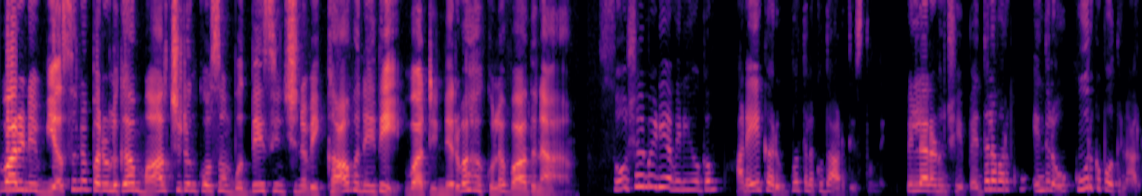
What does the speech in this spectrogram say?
వారిని వ్యసనపరులుగా మార్చడం కోసం ఉద్దేశించినవి కావనేది వాటి నిర్వాహకుల వాదన. సోషల్ మీడియా వినియోగం అనేక రుగ్మతలకు దారితీస్తుంది. పిల్లల నుంచి పెద్దల వరకు ఇందులో కూరుకుపోతున్నారు.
